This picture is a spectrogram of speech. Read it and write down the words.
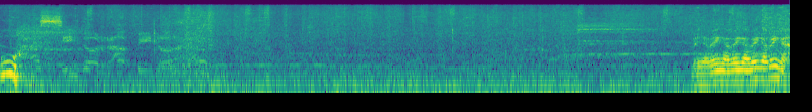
¡Uh! Venga, venga, venga, venga, venga.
